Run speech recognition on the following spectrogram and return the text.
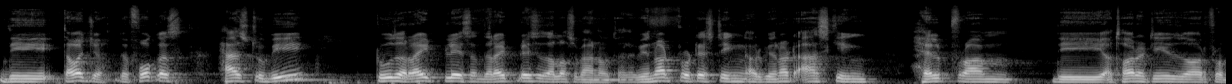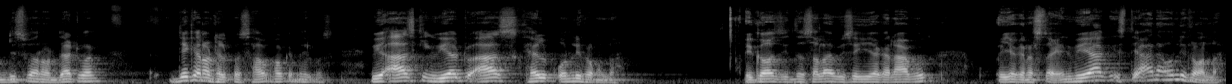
the tawajjuh, the focus has to be to the right place, and the right place is Allah subhanahu wa ta'ala. We are not protesting or we are not asking help from the authorities or from this one or that one. They cannot help us. How, how can they help us? We are asking, we have to ask help only from Allah. Because in the salah we say, Iyaka na'bud, Iyaka nasta'in. We ask isti'ana only from Allah.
